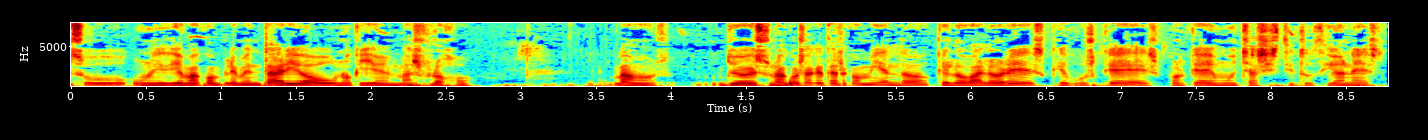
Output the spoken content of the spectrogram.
su, un idioma complementario o uno que lleven más flojo. Vamos, yo es una cosa que te recomiendo, que lo valores, que busques, porque hay muchas instituciones,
